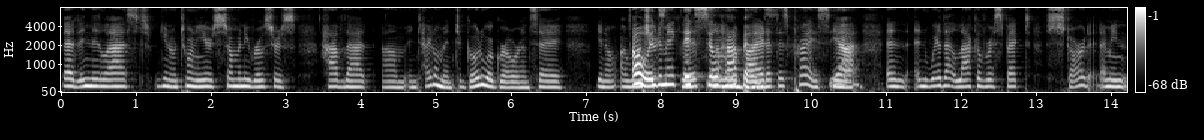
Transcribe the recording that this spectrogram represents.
that in the last, you know, 20 years so many roasters have that um, entitlement to go to a grower and say, you know, I want Oh, you to make it this. still and I'm gonna buy it at this price. Yeah. Yeah. And and where that lack of respect started. I mean,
